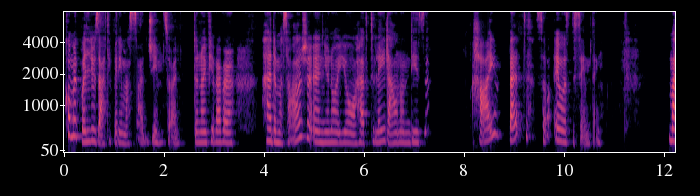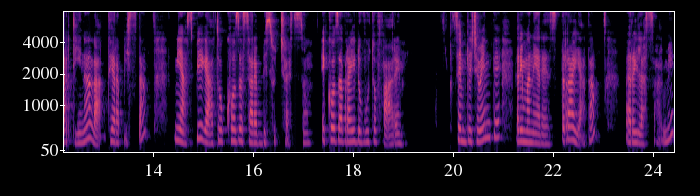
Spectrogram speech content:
come quelli usati per i massaggi. So I don't know if you've ever had a massage and you know you have to lay down on this high bed, so it was the same thing. Martina, la terapista, mi ha spiegato cosa sarebbe successo e cosa avrei dovuto fare. Semplicemente rimanere sdraiata rilassarmi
